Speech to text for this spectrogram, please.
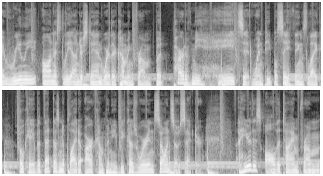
really honestly understand where they're coming from, but part of me hates it when people say things like, okay, but that doesn't apply to our company because we're in so and so sector. I hear this all the time from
